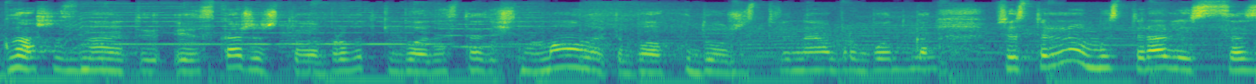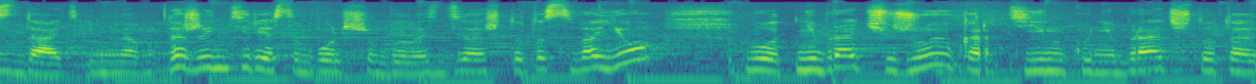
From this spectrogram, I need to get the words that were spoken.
Глаша знает и, скажет, что обработки было достаточно мало, это была художественная обработка. Все остальное мы старались создать, именно даже интереса больше было сделать что-то свое, вот, не брать чужую картинку, не брать что-то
